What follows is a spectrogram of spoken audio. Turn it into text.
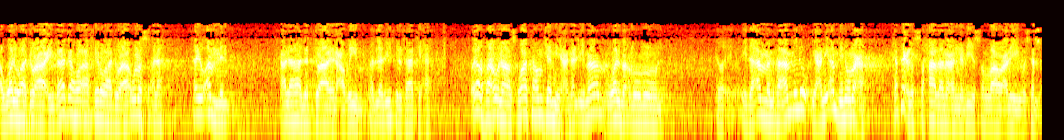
أولها دعاء عبادة وآخرها دعاء مسألة فيؤمن على هذا الدعاء العظيم الذي في الفاتحة ويرفعون أصواتهم جميعا الإمام والمأمومون. إذا أمن فأمنوا يعني أمنوا معه كفعل الصحابة مع النبي صلى الله عليه وسلم.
